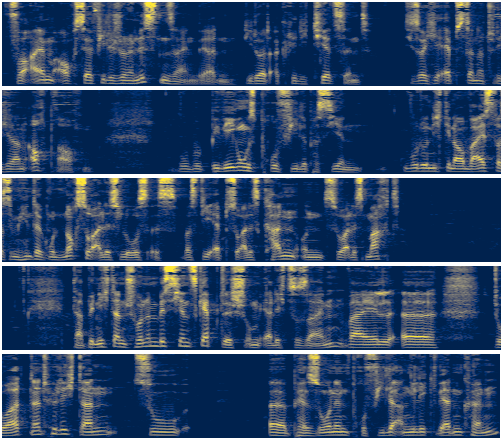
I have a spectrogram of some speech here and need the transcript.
vor allem auch sehr viele Journalisten sein werden, die dort akkreditiert sind, die solche Apps dann natürlich dann auch brauchen, wo Bewegungsprofile passieren, wo du nicht genau weißt, was im Hintergrund noch so alles los ist, was die App so alles kann und so alles macht. Da bin ich dann schon ein bisschen skeptisch, um ehrlich zu sein, weil äh, dort natürlich dann zu äh, Personen Profile angelegt werden können,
